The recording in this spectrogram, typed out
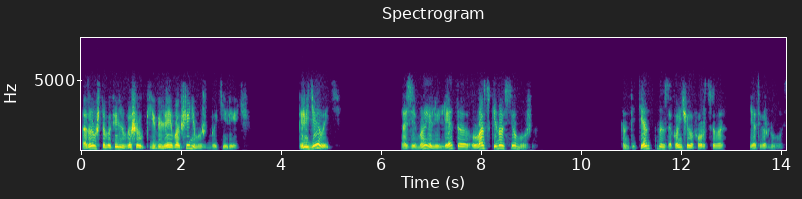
О том, чтобы фильм вышел к юбилею, вообще не может быть и речи. Переделайте. А зима или лето, у вас в кино все можно. Компетентно закончила Форцева и отвернулась.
